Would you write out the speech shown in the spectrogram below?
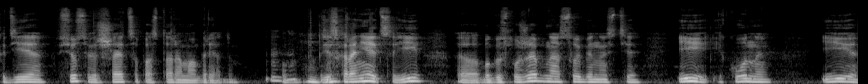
где все совершается по старым обрядам, угу. где сохраняются и э, богослужебные особенности, и иконы, и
